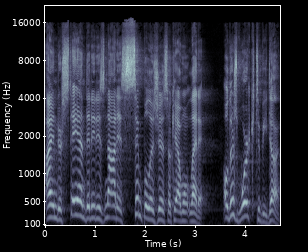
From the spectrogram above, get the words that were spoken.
I understand that it is not as simple as just, okay, I won't let it. Oh, there's work to be done.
